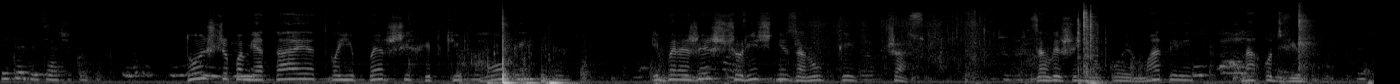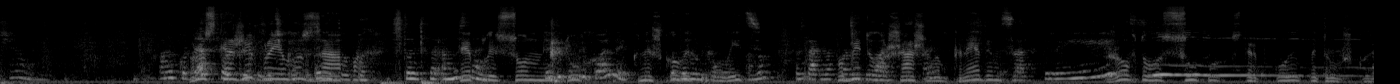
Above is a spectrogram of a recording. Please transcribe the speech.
Іди дитячий котик. Той, що пам'ятає твої перші хиткі кроки і береже щорічні зарубки часу, залишені рукою матері на одвірку. Звичайно. А ну, Розкажи про його запах. Теплий сонний дух книжкових полиць, побитого шашелем креденса, жовтого супу з терпкою петрушкою.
